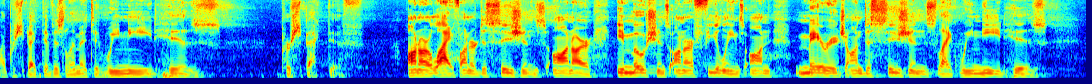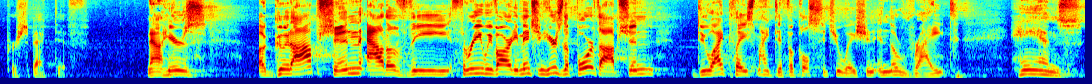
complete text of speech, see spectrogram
Our perspective is limited. We need His perspective on our life, on our decisions, on our emotions, on our feelings, on marriage, on decisions. Like we need His perspective. Now, here's a good option out of the three we've already mentioned. Here's the fourth option Do I place my difficult situation in the right hands?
